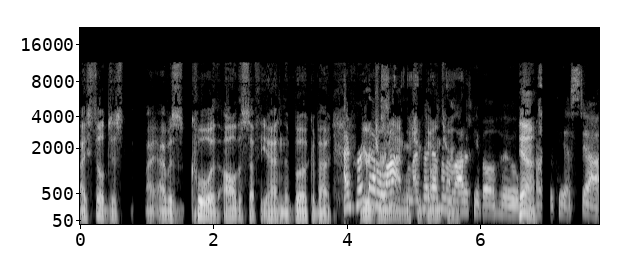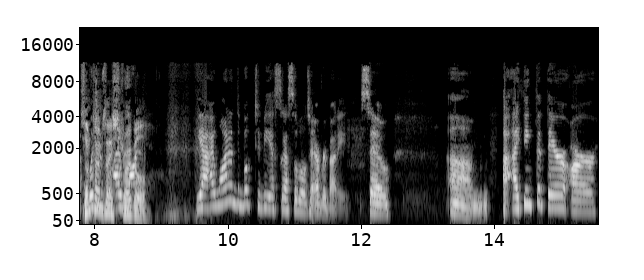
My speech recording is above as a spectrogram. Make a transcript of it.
I still just, I, I was cool with all the stuff that you had in the book about. I've heard that a lot. and I've heard that from through. a lot of people who Yeah. are atheists. Yeah. Sometimes is I struggle. wanted- yeah, I wanted the book to be accessible to everybody. So um, I, I think that there are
